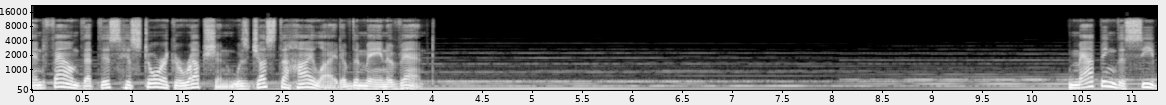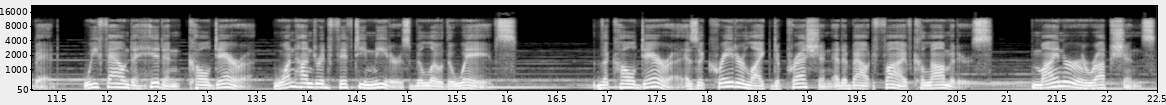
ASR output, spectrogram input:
and found that this historic eruption was just the highlight of the main event. Mapping the seabed, we found a hidden caldera 150 meters below the waves. The caldera is a crater-like depression at about 5 kilometers. Minor eruptions,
